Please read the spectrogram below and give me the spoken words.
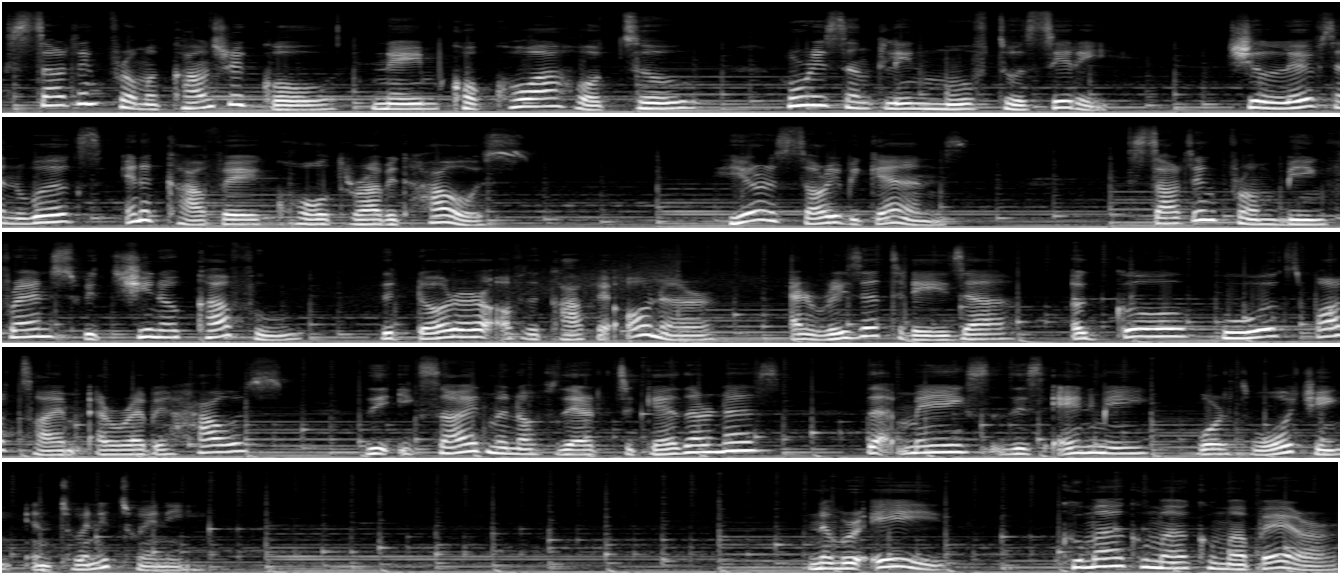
Starting from a country girl named Kokoa Hoto who recently moved to a city. She lives and works in a cafe called Rabbit House. Here the story begins starting from being friends with Chino Kafuu, the daughter of the cafe owner, and Rize Tedeza, a girl who works part-time at Rabbit House, the excitement of their togetherness that makes this anime worth watching in 2020. Number 8. Kuma Kuma Kuma Bear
